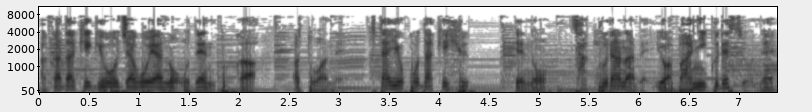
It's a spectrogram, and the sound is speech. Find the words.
赤岳行者小屋のおでんとか、あとはね、北横岳ヒュッテの桜鍋、要は馬肉ですよね。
